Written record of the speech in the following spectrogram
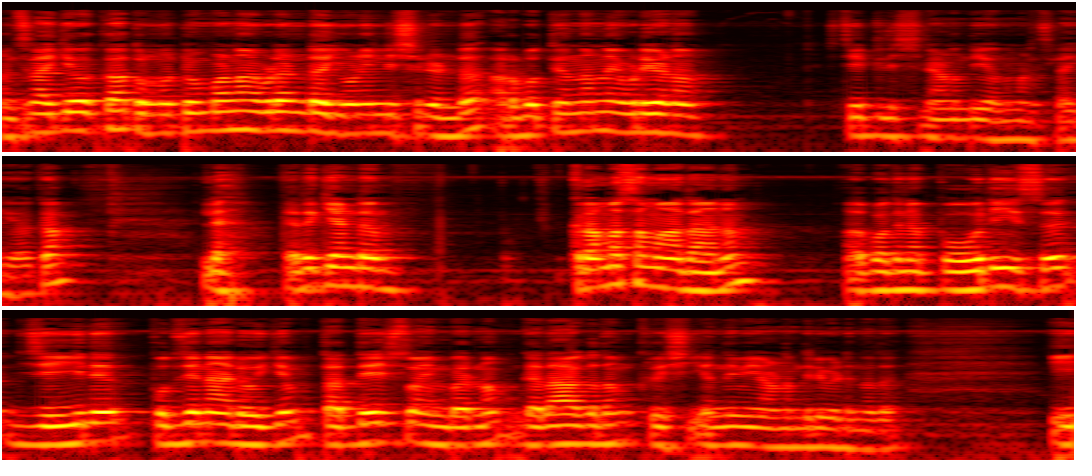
മനസ്സിലാക്കി വെക്കുക തൊണ്ണൂറ്റൊമ്പതെണ്ണം ഇവിടെ ഉണ്ട് യൂണിയൻ ലിസ്റ്റിലുണ്ട്. അറുപത്തിയൊന്നെണ്ണം എവിടെയാണ്? സ്റ്റേറ്റ് ലിസ്റ്റിലാണ് എന്ത് ചെയ്യുന്നത് മനസ്സിലാക്കി വെക്കാം. അല്ലേ? ഏതൊക്കെയുണ്ട്? ക്രമസമാധാനം അതുപോലെ തന്നെ പോലീസ് ജയിൽ പൊതുജനാരോഗ്യം തദ്ദേശ സ്വയംഭരണം ഗതാഗതം കൃഷി എന്നിവയാണ് ഇതിൽ വരുന്നത്. ഈ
